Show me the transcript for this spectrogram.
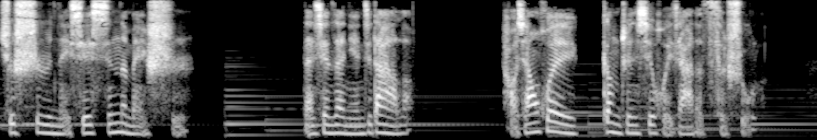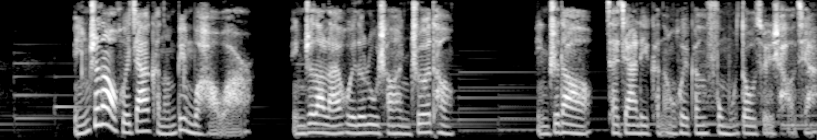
去试哪些新的美食。但现在年纪大了，好像会更珍惜回家的次数了。明知道回家可能并不好玩，明知道来回的路程很折腾，明知道在家里可能会跟父母斗嘴吵架。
